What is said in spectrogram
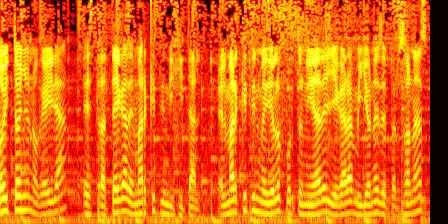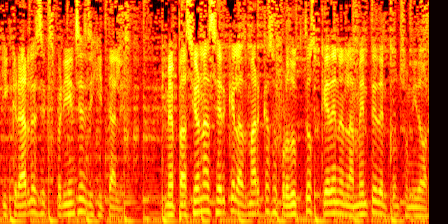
Soy Toño Nogueira, estratega de marketing digital. El marketing me dio la oportunidad de llegar a millones de personas y crearles experiencias digitales. Me apasiona hacer que las marcas o productos queden en la mente del consumidor.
